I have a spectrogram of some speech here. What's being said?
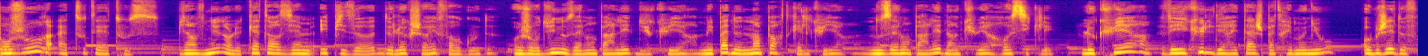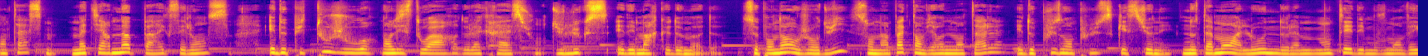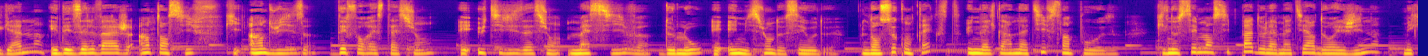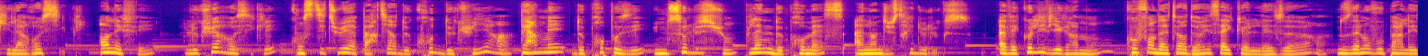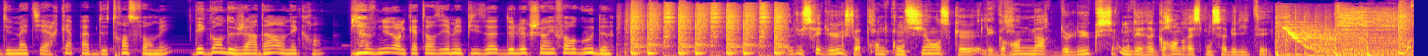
Bonjour à toutes et à tous. Bienvenue dans le 14e épisode de Luxury for Good. Aujourd'hui, nous allons parler du cuir, mais pas de n'importe quel cuir. Nous allons parler d'un cuir recyclé. Le cuir, véhicule d'héritage patrimoniaux, objet de fantasme, matière noble par excellence, est depuis toujours dans l'histoire de la création, du luxe et des marques de mode. Cependant, aujourd'hui, son impact environnemental est de plus en plus questionné, notamment à l'aune de la montée des mouvements véganes et des élevages intensifs qui induisent déforestation et utilisation massive de l'eau et émissions de CO2. Dans ce contexte, une alternative s'impose, qui ne s'émancipe pas de la matière d'origine, mais qui la recycle. En effet, le cuir recyclé, constitué à partir de croûtes de cuir, permet de proposer une solution pleine de promesses à l'industrie du luxe. Avec Olivier Gramont, cofondateur de Recycle Laser, nous allons vous parler d'une matière capable de transformer des gants de jardin en écran. Bienvenue dans le 14e épisode de Luxury for Good. L'industrie du luxe doit prendre conscience que les grandes marques de luxe ont des grandes responsabilités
